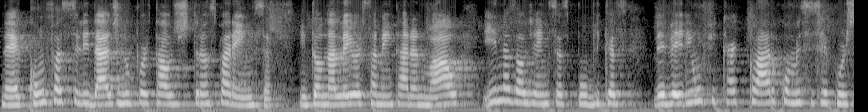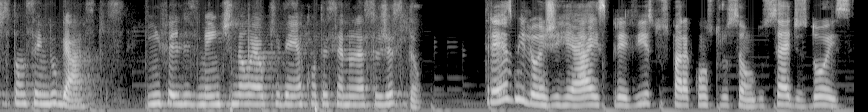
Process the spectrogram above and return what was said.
né, com facilidade no portal de transparência. Então, na lei orçamentária anual e nas audiências públicas, deveriam ficar claro como esses recursos estão sendo gastos. Infelizmente, não é o que vem acontecendo nessa gestão. 3 milhões de reais previstos para a construção do SEDES 2.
